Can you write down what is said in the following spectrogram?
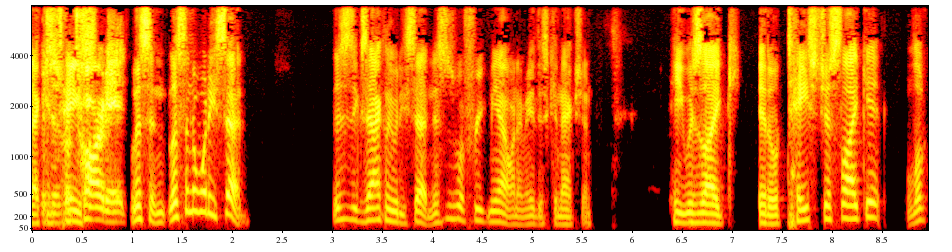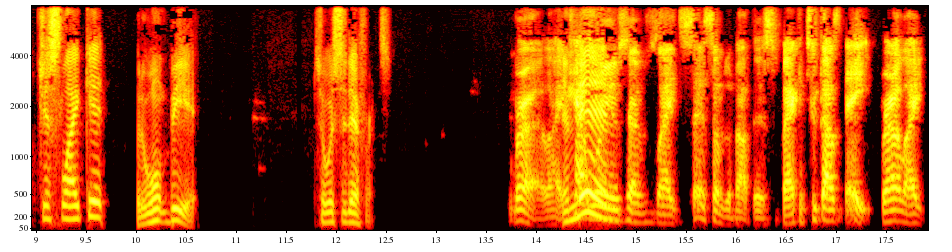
that Which can taste retarded. Listen, listen to what he said. This is exactly what he said. And this is what freaked me out when I made this connection. He was like, it'll taste just like it, look just like it, but it won't be it. So what's the difference? Bruh, like And Katt then- Williams have like said something about this back in 2008, bro. Like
